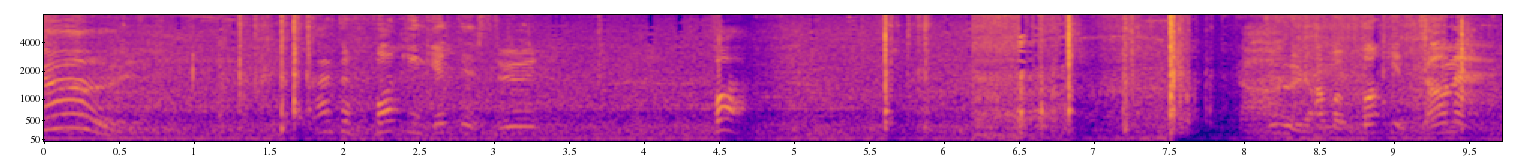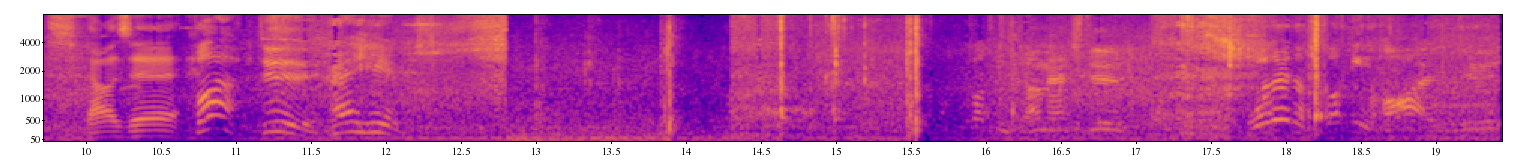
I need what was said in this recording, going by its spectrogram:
Dude! I have to fucking get this, dude. Fuck! Dude, I'm a fucking dumbass. That was it. Fuck, dude. Right here. Fucking dumbass, dude. What are the fucking odds, dude?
